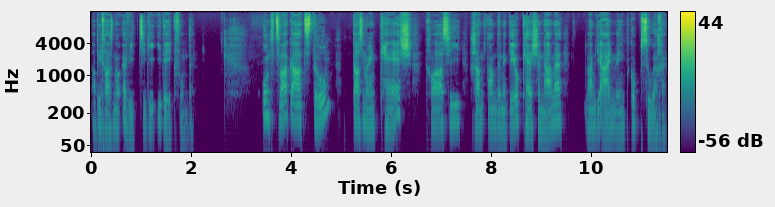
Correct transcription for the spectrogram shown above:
aber ich habe es noch eine witzige Idee gefunden. Und zwar geht es darum, dass man einen Cache quasi kann an den Geocachen wenn die einen besuchen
